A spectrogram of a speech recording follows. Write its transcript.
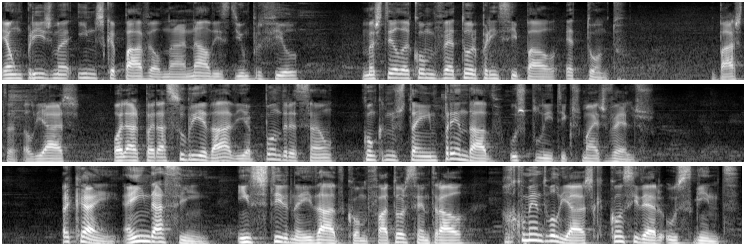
é um prisma inescapável na análise de um perfil, mas tê-la como vetor principal é tonto. Basta, aliás, olhar para a sobriedade e a ponderação com que nos têm prendado os políticos mais velhos. A quem, ainda assim, insistir na idade como fator central, recomendo, aliás, que considere o seguinte:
